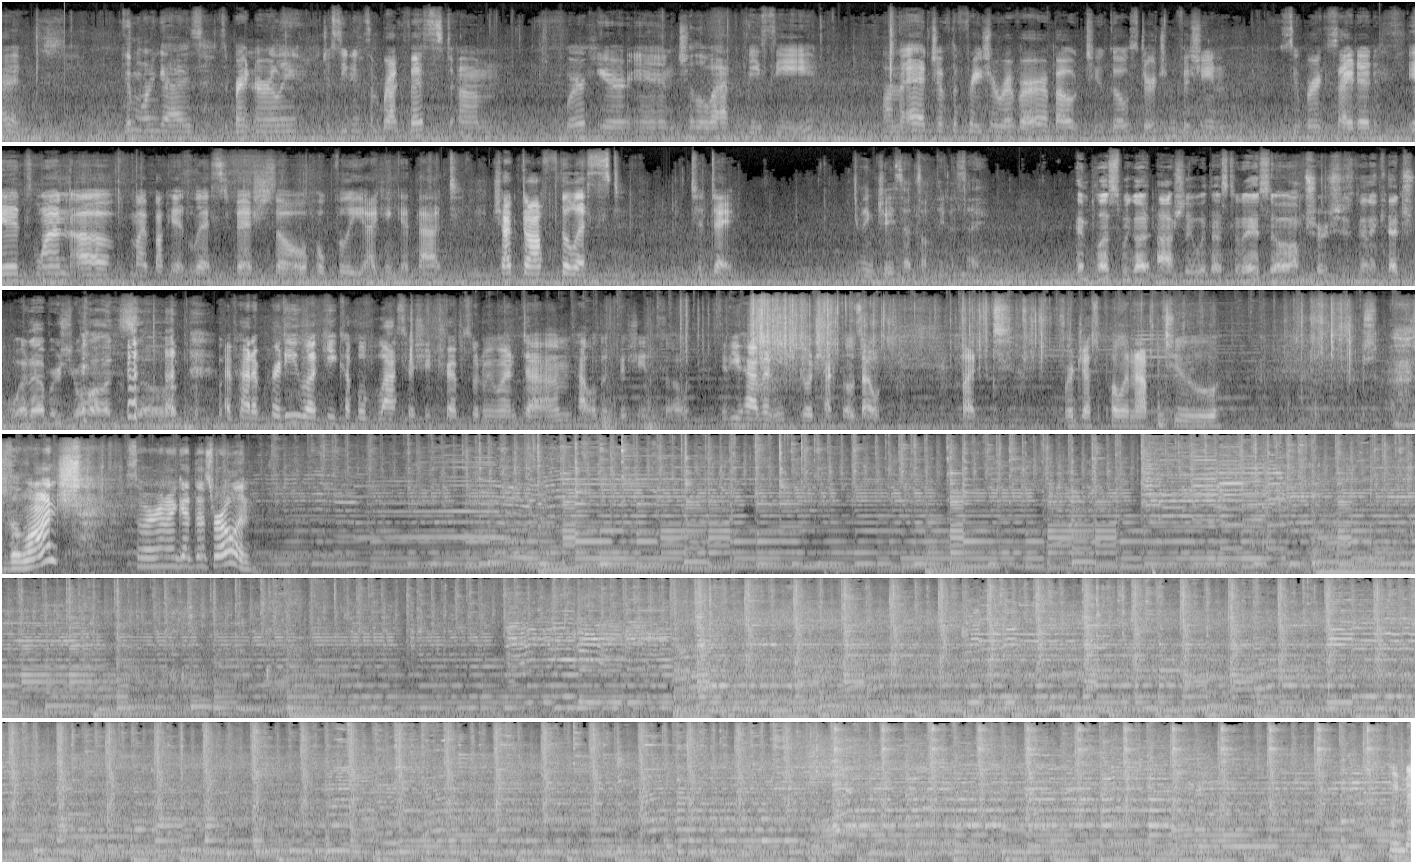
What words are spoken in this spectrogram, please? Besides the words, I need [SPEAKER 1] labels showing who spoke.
[SPEAKER 1] Okay. Good morning, guys. It's bright and early. Just eating some breakfast. Um, we're here in Chilliwack, BC, on the edge of the Fraser River, about to go sturgeon fishing. Super excited. It's one of my bucket list fish, so hopefully I can get that checked off the list today. I think Chase had something to say.
[SPEAKER 2] And plus, we got Ashley with us today, so I'm sure she's gonna catch whatever she wants. So
[SPEAKER 1] I've had a pretty lucky couple of blast fishing trips when we went um, halibut fishing. So if you haven't, you should go check those out. But we're just pulling up to the launch, so we're gonna get this rolling.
